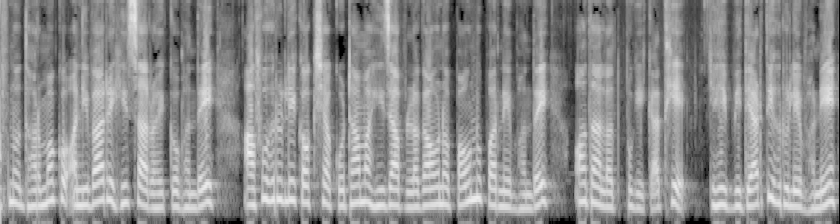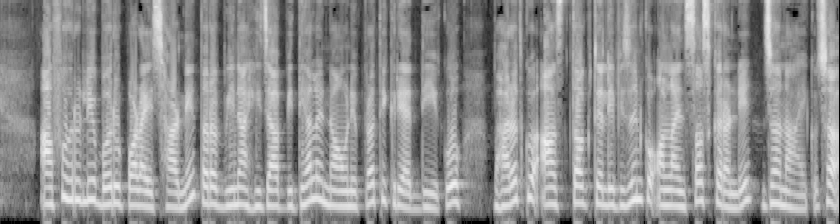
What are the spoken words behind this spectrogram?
आफ्नो धर्मको अनिवार्य हिस्सा रहेको भन्दै आफूहरूले कक्षा कोठामा हिजाब लगाउन पाउनुपर्ने भन्दै अदालत पुगेका थिए। केही विद्यार्थीहरूले भने आफूहरूले बरु पढाइ छाड्ने तर बिना हिजाब विद्यालय नआउने प्रतिक्रिया दिएको भारतको आज तक टेलिभिजनको अनलाइन संस्करणले जनाएको छ।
